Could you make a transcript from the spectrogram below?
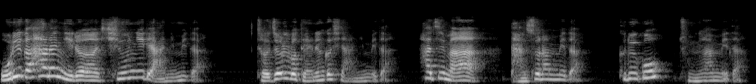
우리가 하는 일은 쉬운 일이 아닙니다. 저절로 되는 것이 아닙니다. 하지만 단순합니다. 그리고 중요합니다.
